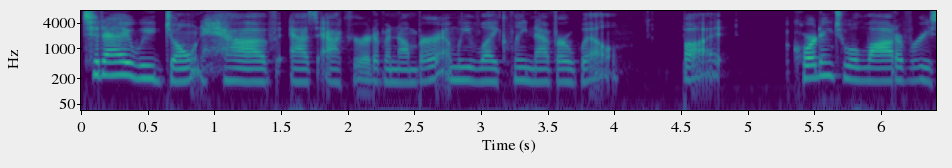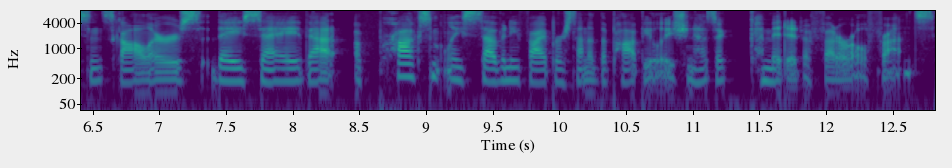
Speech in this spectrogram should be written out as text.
Today, we don't have as accurate of a number, and we likely never will. But according to a lot of recent scholars, they say that approximately 75% of the population has a, committed a federal offense,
